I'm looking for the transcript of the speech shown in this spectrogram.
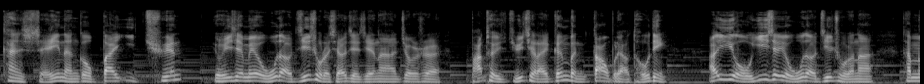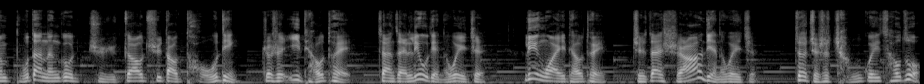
看谁能够掰一圈。有一些没有舞蹈基础的小姐姐呢，就是把腿举起来根本到不了头顶。而有一些有舞蹈基础的呢，他们不但能够举高去到头顶，这是一条腿站在六点的位置，另外一条腿只在十二点的位置，这只是常规操作。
